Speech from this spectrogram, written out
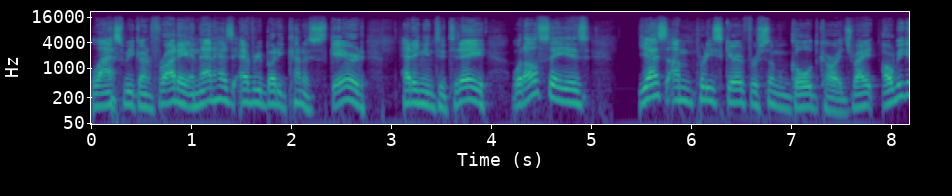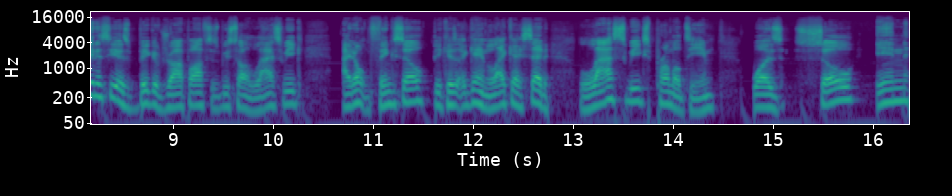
last week on Friday, and that has everybody kind of scared heading into today. What I'll say is, Yes, I'm pretty scared for some gold cards, right? Are we going to see as big of drop offs as we saw last week? I don't think so because, again, like I said, last week's promo team was so in.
